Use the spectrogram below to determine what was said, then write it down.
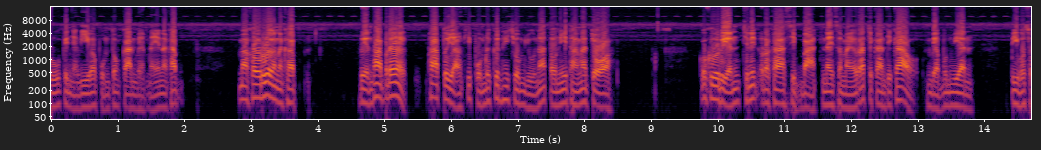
รู้เป็นอย่างดีว่าผมต้องการแบบไหนนะครับ มาเข้าเรื่องนะครับเหรียญภาพแรกภาพตัวอย่างที่ผมได้ขึ้นให้ชมอยู่นะตอนนี้ทางหน้าจอ ก็คือเหรียญชนิดราคา 10 บาทในสมัยรัชกาลที่ 9 แบบบุญเวียน ปีพศ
